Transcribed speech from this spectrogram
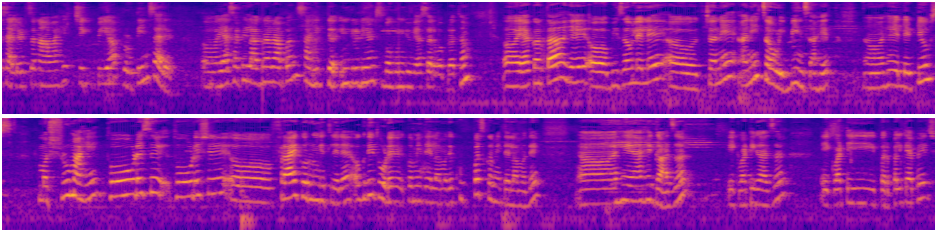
सॅलेडचं नाव आहे चिकपिया प्रोटीन सॅलेड. यासाठी लागणारं आपण साहित्य इन्ग्रेडियंट्स बघून घेऊया सर्वप्रथम. याकरता हे भिजवलेले चणे आणि चवळी बीन्स आहेत. हे लेट्यूस मशरूम आहे. थोडेसे थोडेसे फ्राय करून घेतलेले आहे. अगदी थोडे कमी तेलामध्ये खूपच कमी तेलामध्ये. हे आहे गाजर एक वाटी गाजर. एक वाटी पर्पल कॅबेज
